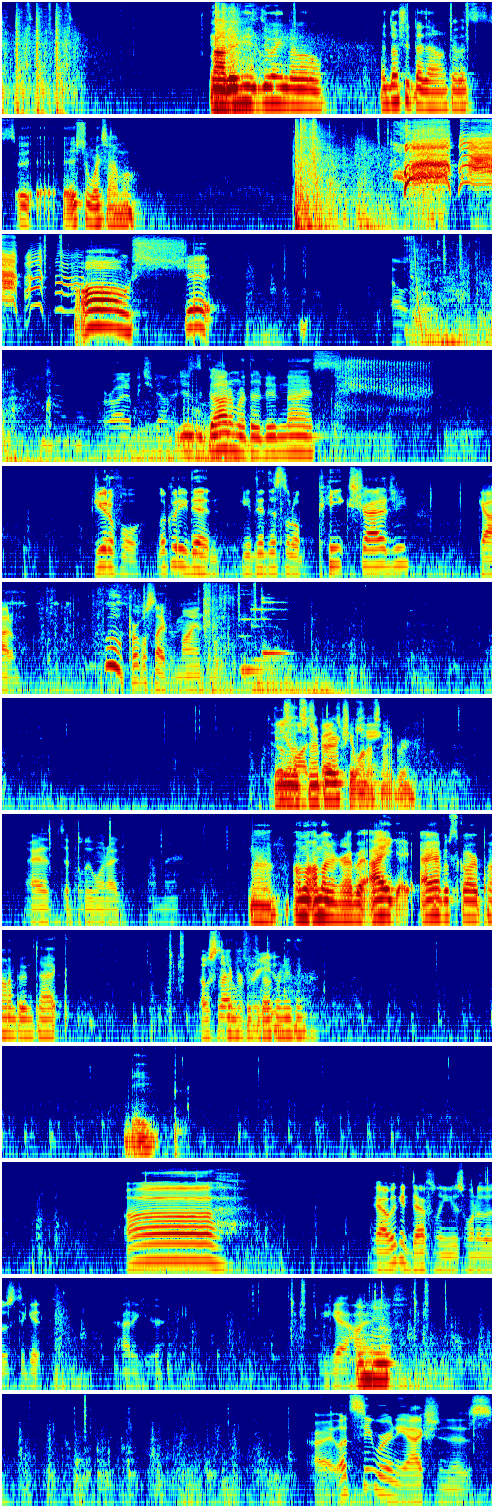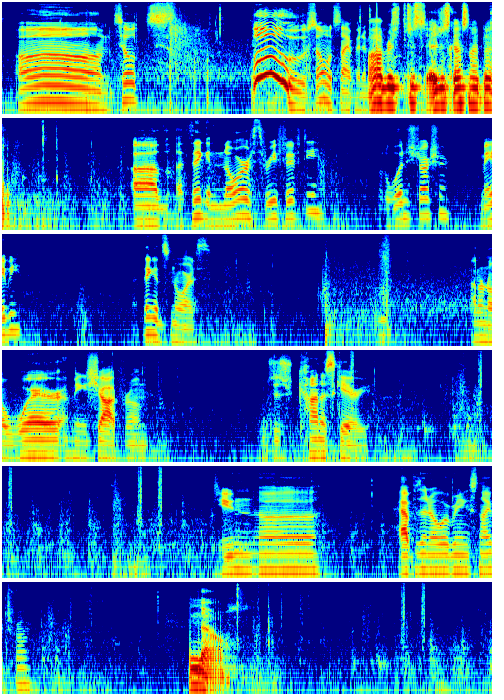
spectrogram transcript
Nah, dude, he's doing the little. And don't shoot that down, because it's, it, it shouldn't waste ammo. oh, shit. That was good. Alright, I'll meet you down there. You just got him right there, dude. Nice. Beautiful. Look what he did. He did this little peek strategy. Got him. Whew, purple sniper mine. Dude, you want a sniper? Actually, I want a sniper. I had the blue one I, on there. No, I'm, I'm not gonna grab it. I I have a scar pump and tac. No sniper for switch it up you? or anything. Nope. Uh, yeah, we can definitely use one of those to get out of here. We get high Mhm. enough. All right, let's see where any action is. Um, tilt. Woo! Someone's sniping me. Oh, just just I just got sniped at. Uh, I think north 350. Little wooden structure, maybe. I think it's north. I don't know where I'm being shot from. Which is kind of scary. Do you uh happen to know where we're being sniped from? No.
